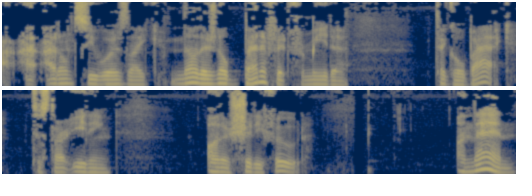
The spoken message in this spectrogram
I, I don't see where it's like no, there's no benefit for me to to go back to start eating other shitty food. And then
